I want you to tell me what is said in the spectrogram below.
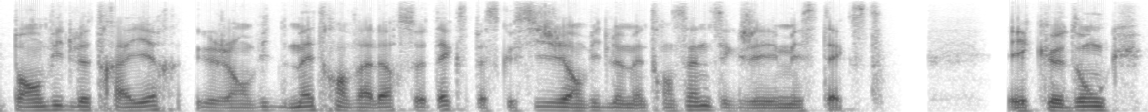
pas envie de le trahir, que j'ai envie de mettre en valeur ce texte parce que si j'ai envie de le mettre en scène, c'est que j'ai aimé ce texte et que donc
